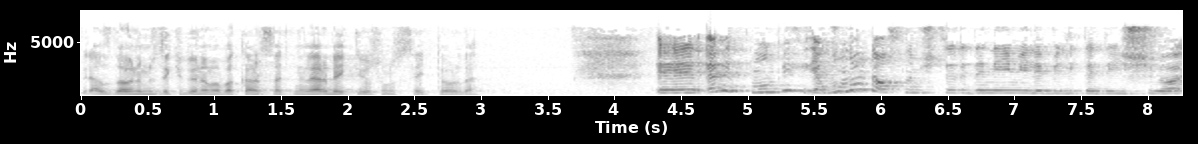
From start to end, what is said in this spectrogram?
biraz daha önümüzdeki döneme bakarsak neler bekliyorsunuz sektörde? Ee, evet mobil ya bunlar da aslında müşteri deneyimiyle birlikte değişiyor,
